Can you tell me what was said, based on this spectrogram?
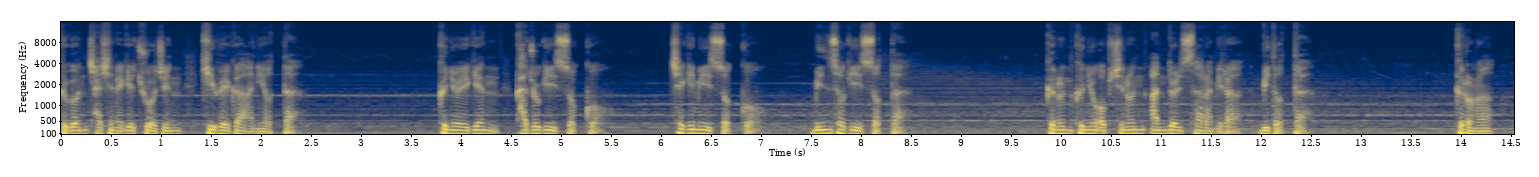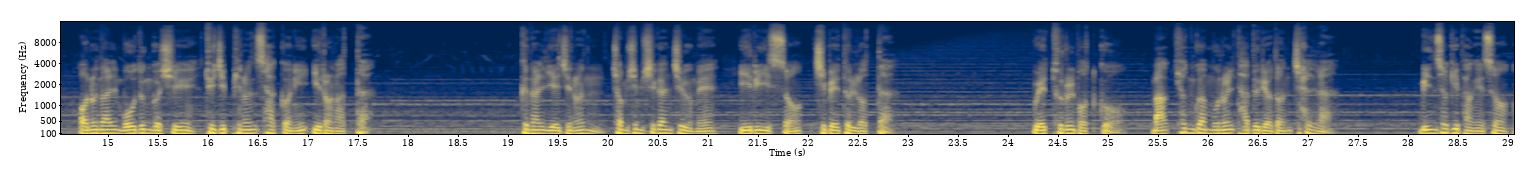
그건 자신에게 주어진 기회가 아니었다. 그녀에겐 가족이 있었고 책임이 있었고 민석이 있었다. 그는 그녀 없이는 안 될 사람이라 믿었다. 그러나 어느 날 모든 것이 뒤집히는 사건이 일어났다. 그날 예진은 점심시간 즈음에 일이 있어 집에 들렀다. 외투를 벗고 막 현관문을 닫으려던 찰나 민석이 방에서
